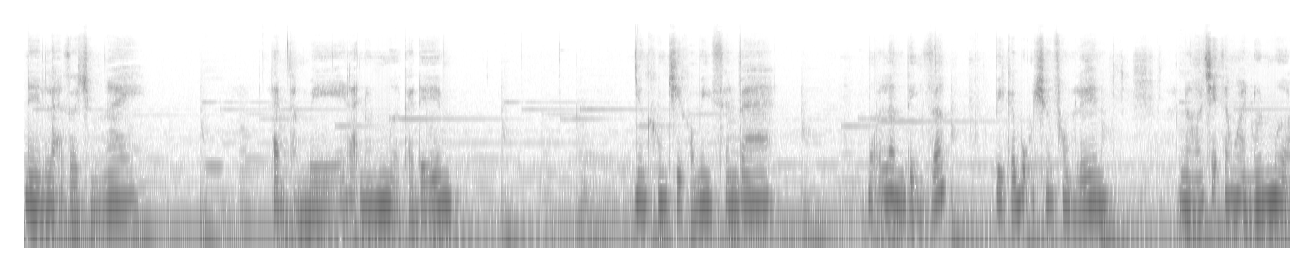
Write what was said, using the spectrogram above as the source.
Nên lại giờ trứng ngay. Làm thằng bé lại nôn mửa cả đêm. Nhưng không chỉ có mình Sanva, Mỗi lần tỉnh giấc Vì cái bụng trương phồng lên nó chạy ra ngoài nôn mửa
